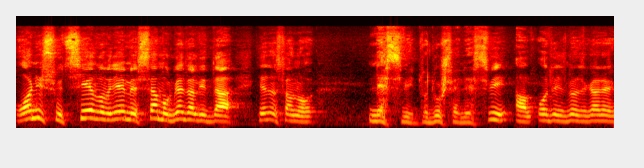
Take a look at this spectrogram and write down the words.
oni su cijelo vrijeme samo gledali da jednostavno ne svi, do duše ne svi, ali određen zbroj zagara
